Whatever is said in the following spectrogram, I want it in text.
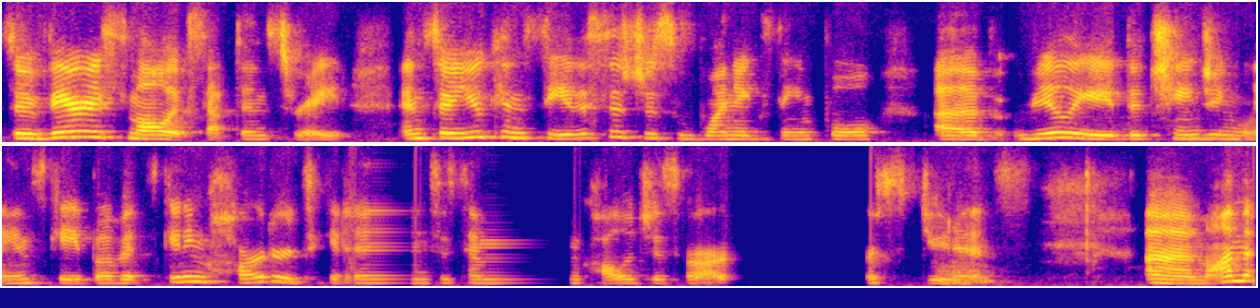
So very small acceptance rate. And so you can see this is just one example of really the changing landscape of it's getting harder to get into some colleges for our, our students. Um, on, the,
